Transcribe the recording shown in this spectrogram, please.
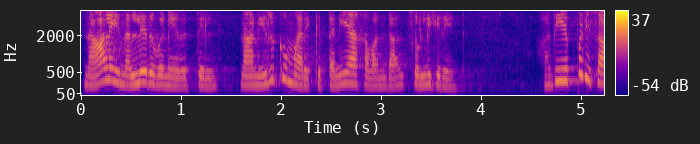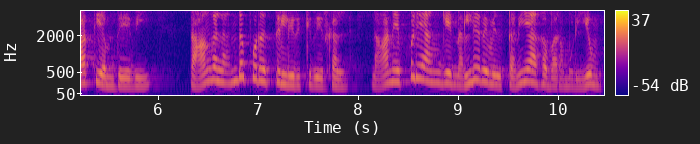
நாளை நள்ளிரவு நேரத்தில் நான் இருக்கும் அறைக்கு தனியாக வந்தால் சொல்லுகிறேன். அது எப்படி சாத்தியம் தேவி? தாங்கள் அந்த புறத்தில் இருக்கிறீர்கள். நான் எப்படி அங்கே நள்ளிரவில் தனியாக வர முடியும்?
